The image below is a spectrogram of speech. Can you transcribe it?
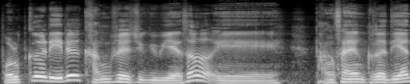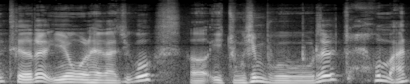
볼거리를 강조해주기 위해서 이 방사형 그라디언트를 이용을 해가지고 어, 이 중심부를 조금만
